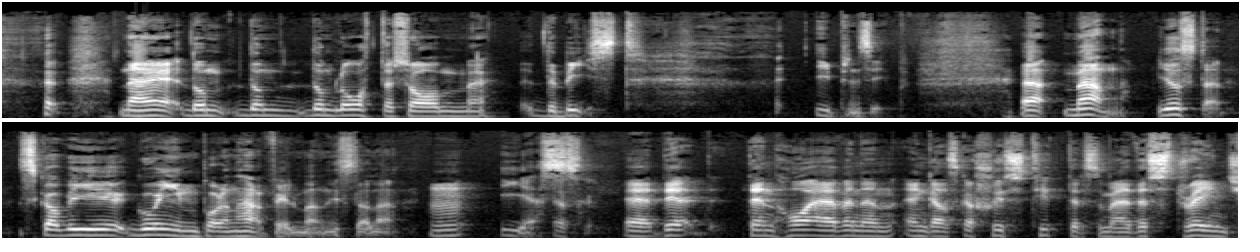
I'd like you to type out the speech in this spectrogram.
Nej, de, de, de låter som The Beast. I princip. Eh, men, just det. Ska vi gå in på den här filmen istället? Mm. Yes. Eh, det, den har även en, en ganska schysst titel som är The Strange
